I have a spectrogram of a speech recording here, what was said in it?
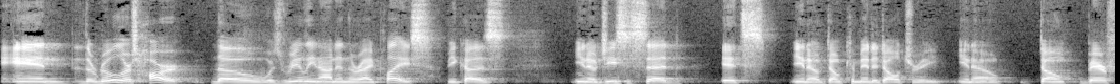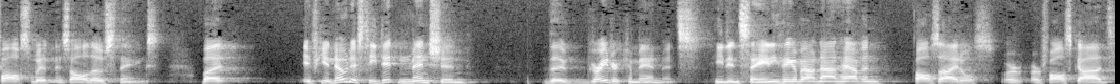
and the ruler's heart, though, was really not in the right place because, you know, Jesus said it's, you know, don't commit adultery, you know, don't bear false witness, all those things. But if you noticed, he didn't mention the greater commandments. He didn't say anything about not having false idols or, or false gods.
